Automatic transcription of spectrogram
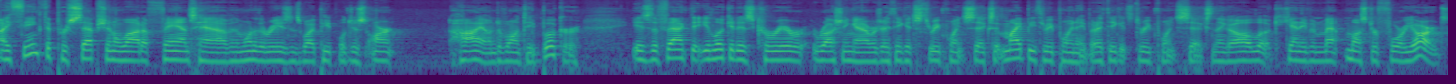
I think the perception a lot of fans have, and one of the reasons why people just aren't high on Devontae Booker, is the fact that you look at his career rushing average. I think it's 3.6. It might be 3.8, but I think it's 3.6. And they go, oh, look, he can't even muster four yards.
